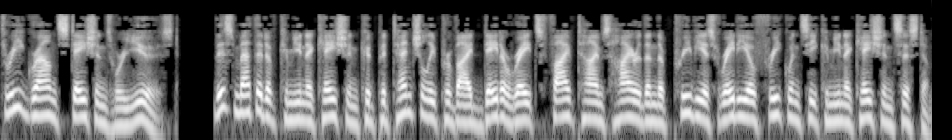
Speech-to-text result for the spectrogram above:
Three ground stations were used. This method of communication could potentially provide data rates five times higher than the previous radio frequency communication system.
